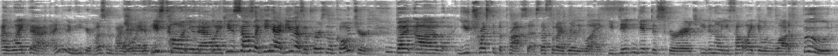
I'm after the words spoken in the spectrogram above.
I like that. I need to meet your husband, by the way. If he's telling you that, like he sounds like he had you as a personal coacher, but um, you trusted the process. That's what I really like. You didn't get discouraged, even though you felt like it was a lot of food.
